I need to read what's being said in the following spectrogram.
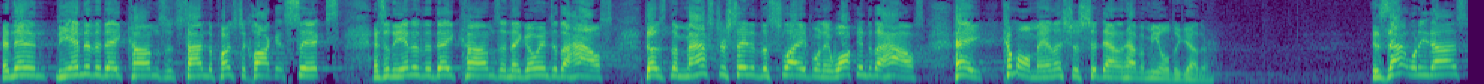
And then the end of the day comes, it's time to punch the clock at six. And so the end of the day comes, and they go into the house. Does the master say to the slave when they walk into the house, Hey, come on, man, let's just sit down and have a meal together? Is that what he does?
